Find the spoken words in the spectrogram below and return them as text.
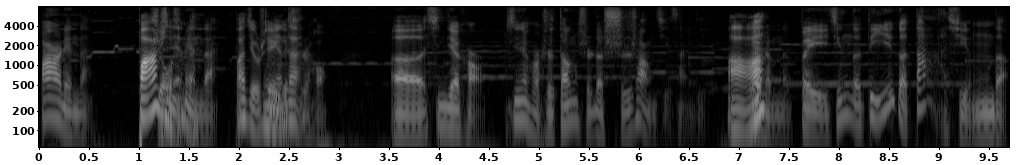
八十年代、嗯八十年代年代八九十年代个时候，呃，新街口，新街口是当时的时尚集散地。为啊什么呢？北京的第一个大型的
